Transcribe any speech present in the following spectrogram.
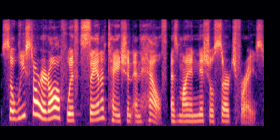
So we started off with sanitation and health as my initial search phrase.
